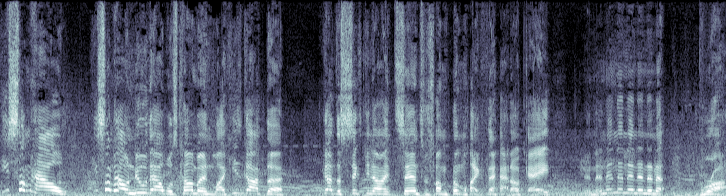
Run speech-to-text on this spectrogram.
he somehow he somehow knew that was coming. Like he's got the got the 69 cents or something like that. Okay. No, no, no, no, no, no, no, no, bruh.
